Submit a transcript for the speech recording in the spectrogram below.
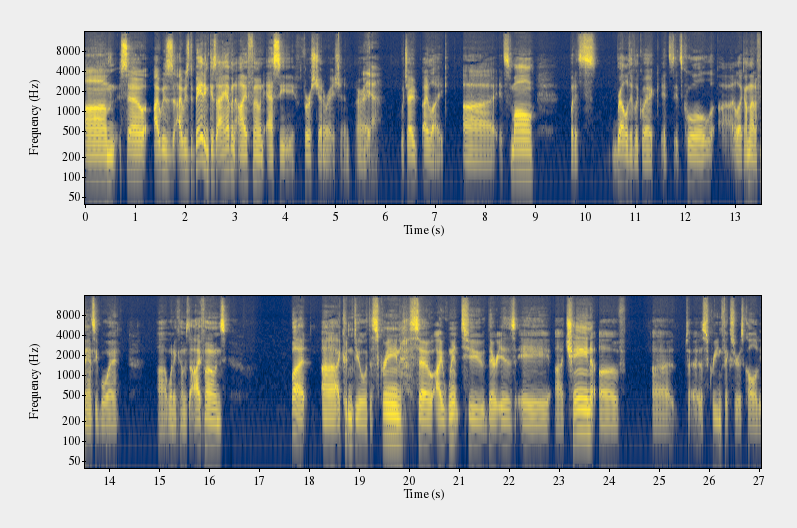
Um, so I was I was debating because I have an iPhone SE first generation. All right, Yeah. which I I like. Uh, it's small, but it's relatively quick. It's it's cool. Uh, like I'm not a fancy boy uh, when it comes to iPhones, but uh, I couldn't deal with the screen, so I went to there is a, uh chain of uh, uh, screen fixers called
